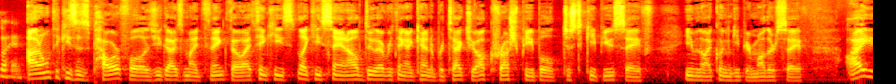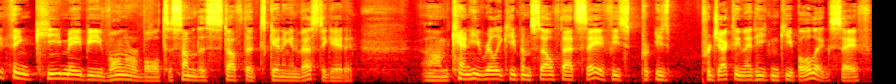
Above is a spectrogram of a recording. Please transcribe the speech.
go ahead. I don't think he's as powerful as you guys might think, though. I think he's like he's saying, "I'll do everything I can to protect you. I'll crush people just to keep you safe, even though I couldn't keep your mother safe." I think he may be vulnerable to some of this stuff that's getting investigated. Um, can he really keep himself that safe? He's pr- he's projecting that he can keep Oleg safe,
